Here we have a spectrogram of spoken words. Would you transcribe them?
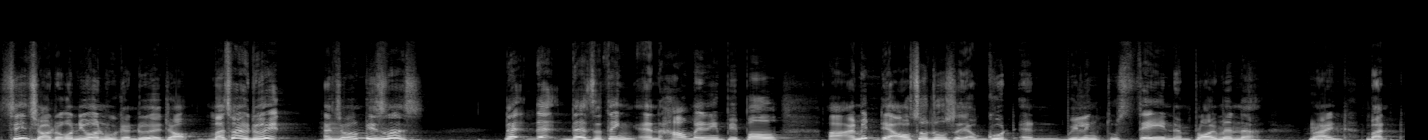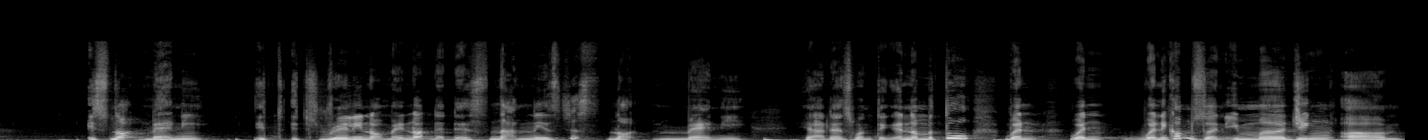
since you're the only one who can do the job, might as well do it as your Mm. own business. That, that that's the thing. And how many people? Uh, I mean, there are also those that are good and willing to stay in employment, uh, right? But it's not many. It, it's really not many. Not that there's none. It's just not many. Yeah, that's one thing. And number two, when when when it comes to an emerging um,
